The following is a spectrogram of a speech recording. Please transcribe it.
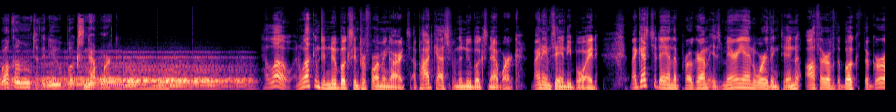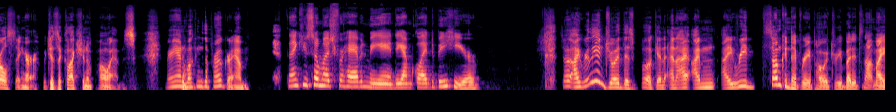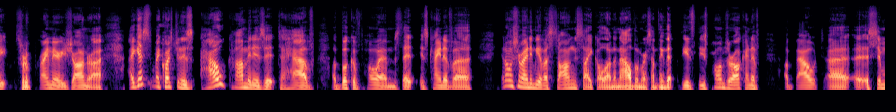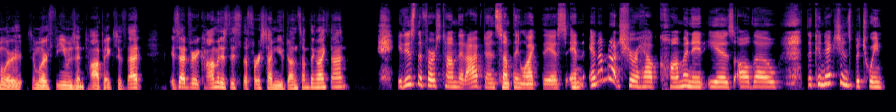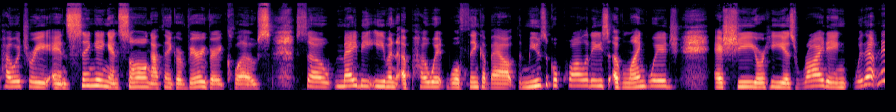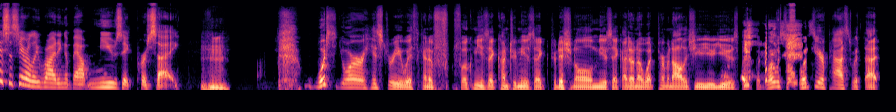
Welcome to the New Books Network. Hello, and welcome to New Books in Performing Arts, a podcast from the New Books Network. My name's Andy Boyd. My guest today on the program is Marianne Worthington, author of the book The Girl Singer, which is a collection of poems. Marianne, welcome to the program. Thank you so much for having me, Andy. I'm glad to be here. So I really enjoyed this book, and and I, I'm I read some contemporary poetry, but it's not my sort of primary genre. I guess my question is, how common is it to have a book of poems that is kind of a it almost reminded me of a song cycle on an album or something that these these poems are all kind of about uh, similar similar themes and topics. Is that is that very common? Is this the first time you've done something like that it is the first time that I've done something like this, and and I'm not sure how common it is. Although the connections between poetry and singing and song, I think, are very very close. So maybe even a poet will think about the musical qualities of language as she or he is writing, without necessarily writing about music per se. Mm-hmm. What's your history with kind of folk music, country music, traditional music? I don't know what terminology you use, but, but what was what's your past with that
